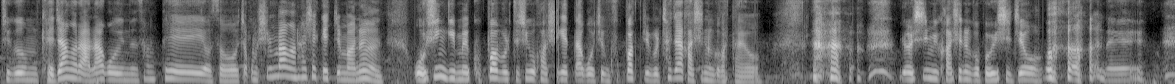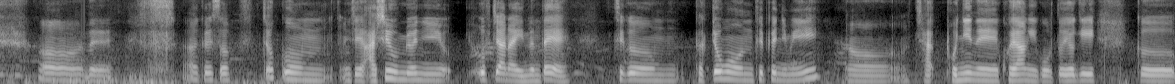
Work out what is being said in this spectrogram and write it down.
지금 개장을 안 하고 있는 상태여서 조금 실망을 하셨겠지만은 오신 김에 국밥을 드시고 가시겠다고 지금 국밥집을 찾아가시는 것 같아요. 열심히 가시는 거 보이시죠? 네. 어, 네. 아, 그래서 조금 이제 아쉬운 면이 없지 않아 있는데 지금 백종원 대표님이 어, 자, 본인의 고향이고 또 여기 그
